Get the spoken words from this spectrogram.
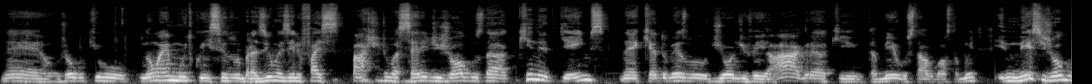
né, um jogo que o, não é muito conhecido no Brasil, mas ele faz parte de uma série de jogos da Kinect Games, né, que é do mesmo de onde veio a Agra, que também o Gustavo gosta muito. E nesse jogo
